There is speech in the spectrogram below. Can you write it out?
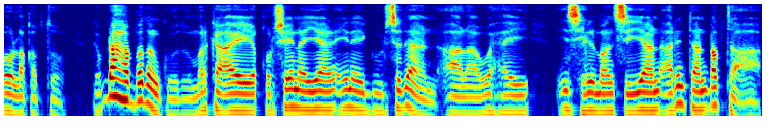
oo la qabto. Gabdhaha badankoodu marka ay qorsheynayaan inay guursadaan aalaa waxay is-hilmaansiiyaan arrintan dhabta ah.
